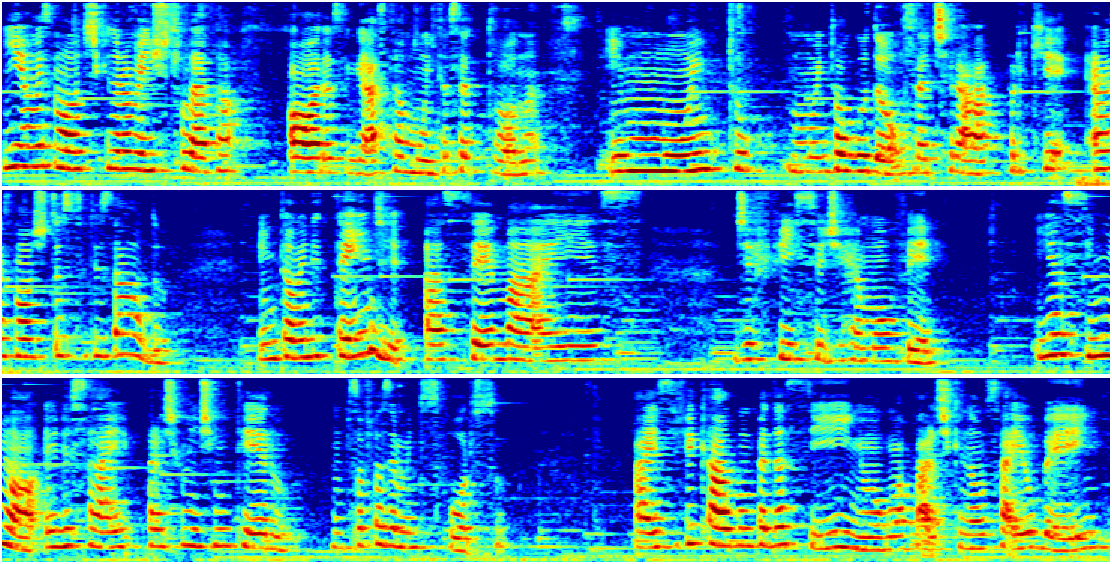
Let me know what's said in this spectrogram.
E é um esmalte que normalmente tu leva horas gasta muita acetona e muito, muito algodão pra tirar, porque é um esmalte texturizado. Então ele tende a ser mais difícil de remover. E assim, ó, ele sai praticamente inteiro, não precisa fazer muito esforço. Aí se ficar algum pedacinho, alguma parte que não saiu bem,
